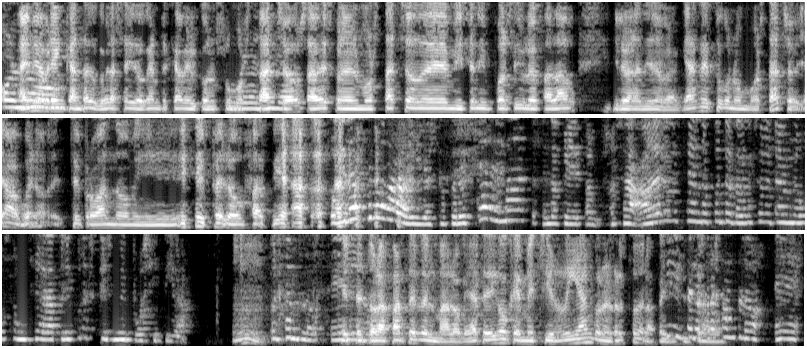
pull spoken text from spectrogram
Oh, A mí me habría encantado que hubiera salido Henry Cavill con su Hubiera mostacho, ¿sabes? Con el mostacho de Misión Imposible Fallout. Y le hubieran dicho, "¿Pero ¿qué haces tú con un mostacho? Ya, bueno, estoy probando mi pelo facial. Hubiera sido maravilloso, pero es que además, lo que, o sea, ahora que me estoy dando cuenta, otra cosa que también me gusta mucho de la película es que es muy positiva. Mm. Por ejemplo, el- Excepto las partes del malo, que ya te digo que me chirrían con el resto de la peli, Sí, pero por ejemplo, eh,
